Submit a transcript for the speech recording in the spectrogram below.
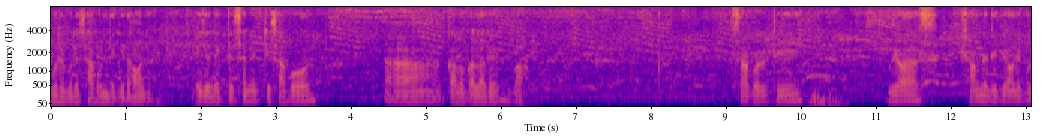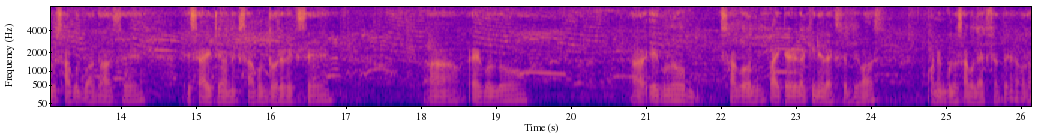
ঘুরে ঘুরে ছাগল দেখি তাহলে। এই যে দেখতেছেন একটি ছাগল কালো কালারের বাহ ছাগলটি বিয়াস সামনের দিকে অনেকগুলো ছাগল বাঁধা আছে। এই সাইডে অনেক ছাগল ধরে রেখেছে। এগুলো এগুলো ছাগল পাইকারিরা কিনে রাখছে বিয়াস অনেকগুলো ছাগল একসাথে, ওরা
